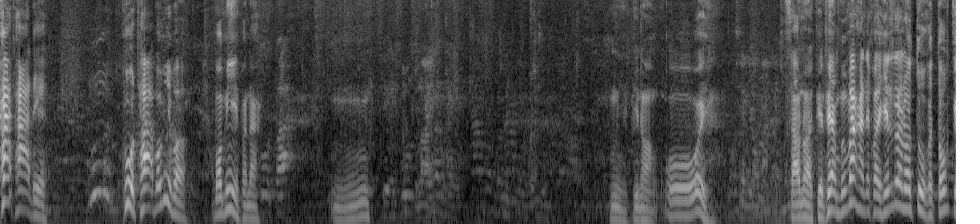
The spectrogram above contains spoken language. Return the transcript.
ผ้าผ้าเด้พูดผ้าบ่มีบ่บ่มีพะนะอืมนี่พี่น้อง โอ้ย สาวหน่อยเปลี่ยนแพงเมื่อวานหันข่อยเห็นแล้วรถตู้ก็ตกใจ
